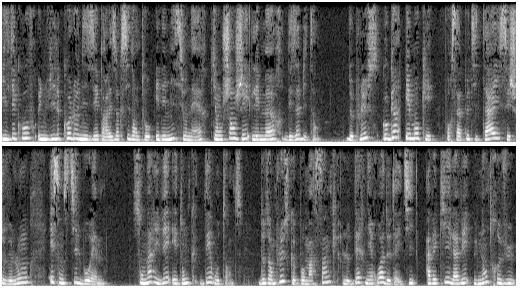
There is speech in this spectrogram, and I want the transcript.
Il découvre une ville colonisée par les Occidentaux et des missionnaires qui ont changé les mœurs des habitants. De plus, Gauguin est moqué sa petite taille, ses cheveux longs et son style bohème. Son arrivée est donc déroutante. D'autant plus que Pomar V, le dernier roi de Tahiti, avec qui il avait une entrevue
